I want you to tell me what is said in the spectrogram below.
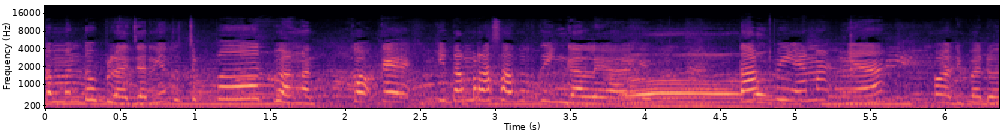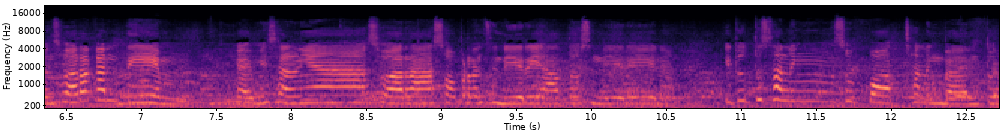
temen tuh belajarnya tuh cepet banget. Kok kayak kita merasa tertinggal ya gitu. Oh. Tapi enaknya kalau di paduan suara kan tim. Kayak misalnya suara sopran sendiri atau sendiri. Nah itu tuh saling support, saling bantu.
